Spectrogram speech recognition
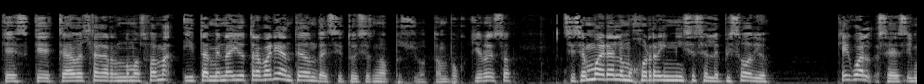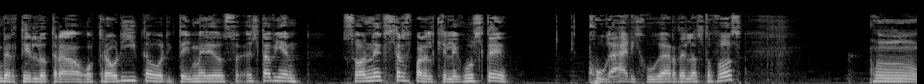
Que es que cada vez está agarrando más fama. Y también hay otra variante donde si tú dices, no, pues yo tampoco quiero eso. Si se muere, a lo mejor reinicias el episodio. Que igual, o sea, es invertirle otra, otra horita, horita y media. Está bien. Son extras para el que le guste jugar y jugar de Last of Us. Mm,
